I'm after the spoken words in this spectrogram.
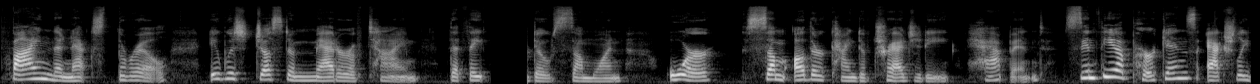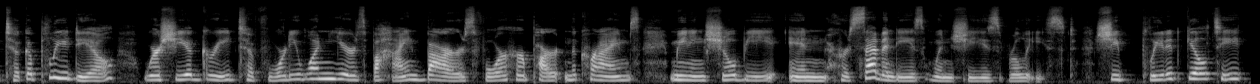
find the next thrill. It was just a matter of time that they overdosed someone or some other kind of tragedy happened. Cynthia Perkins actually took a plea deal where she agreed to 41 years behind bars for her part in the crimes, meaning she'll be in her 70s when she's released. She pleaded guilty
